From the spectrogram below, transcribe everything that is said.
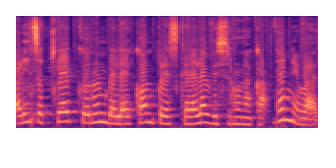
आणि सबस्क्राईब करून बेल आयकॉन प्रेस करायला विसरू नका. धन्यवाद.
